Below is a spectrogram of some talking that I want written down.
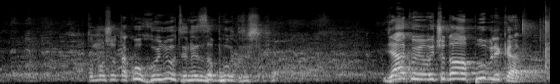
Тому що таку хуйню ти не забудеш. Дякую, ви чудова публіка.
